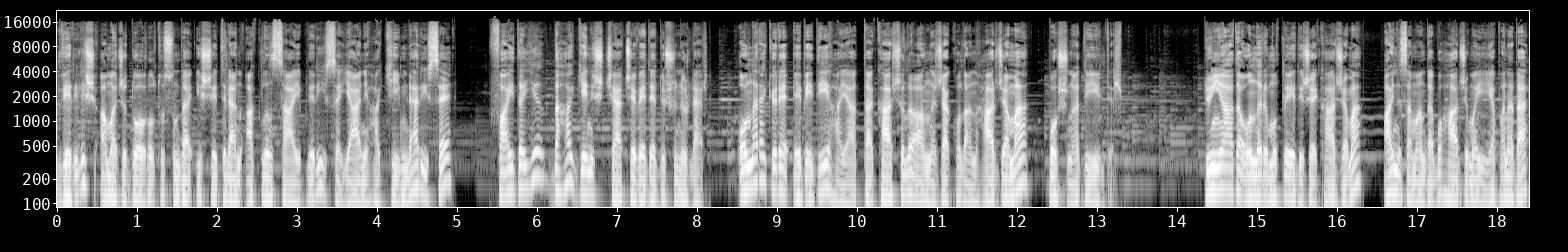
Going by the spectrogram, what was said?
veriliş amacı doğrultusunda işletilen aklın sahipleri ise yani hakimler ise faydayı daha geniş çerçevede düşünürler. Onlara göre ebedi hayatta karşılığı alınacak olan harcama boşuna değildir. Dünyada onları mutlu edecek harcama, aynı zamanda bu harcamayı yapana da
